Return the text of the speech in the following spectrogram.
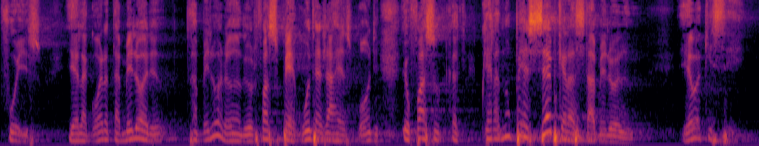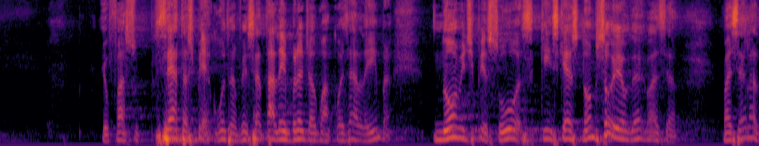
Foi isso. E ela agora está melhorando, está melhorando. Eu faço pergunta, ela já responde. Eu faço, porque ela não percebe que ela está melhorando. Eu é que sei. Eu faço certas perguntas, ver se ela está lembrando de alguma coisa, ela lembra. Nome de pessoas, quem esquece nome sou eu, né, Marcelo? Mas ela,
